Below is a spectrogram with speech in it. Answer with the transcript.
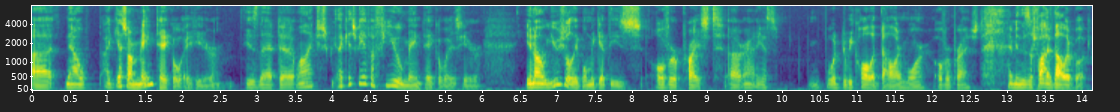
Uh, now, I guess our main takeaway here is that, uh, well, I guess, I guess we have a few main takeaways here. You know, usually when we get these overpriced, or I guess, what do we call a dollar more overpriced? I mean, there's a $5 book.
